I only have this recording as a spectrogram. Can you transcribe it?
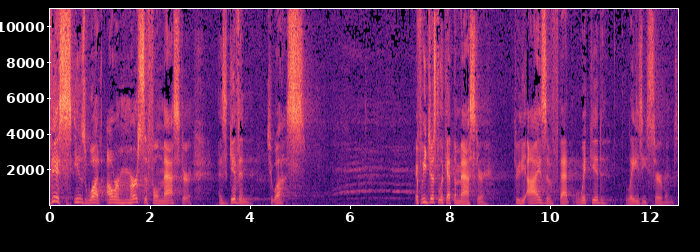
This is what our merciful Master has given to us. If we just look at the Master through the eyes of that wicked, lazy servant,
